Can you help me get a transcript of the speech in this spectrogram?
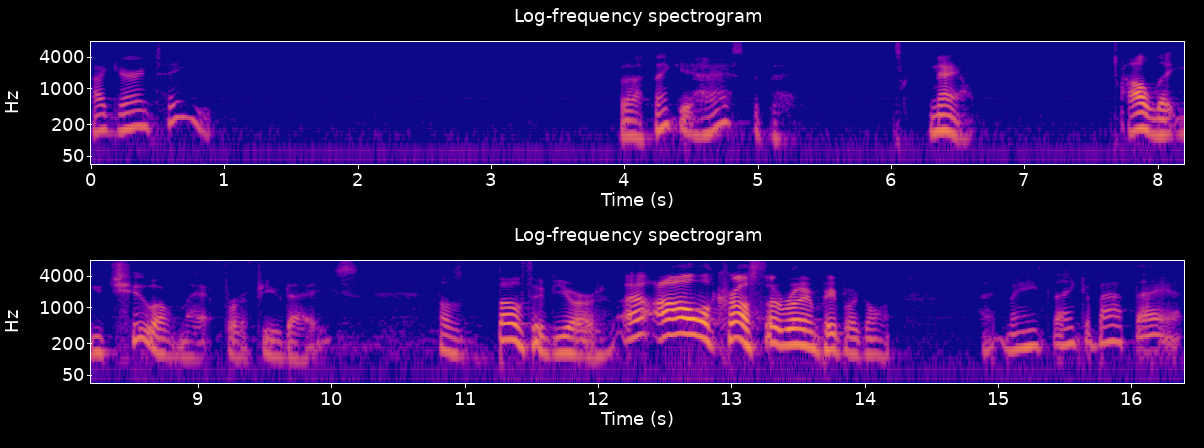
I guarantee you. But I think it has to be. Now, I'll let you chew on that for a few days. Because both of you are, all across the room, people are going, let me think about that.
